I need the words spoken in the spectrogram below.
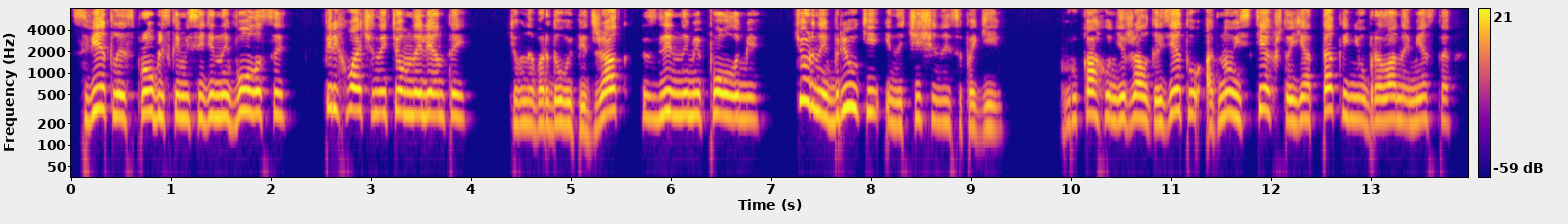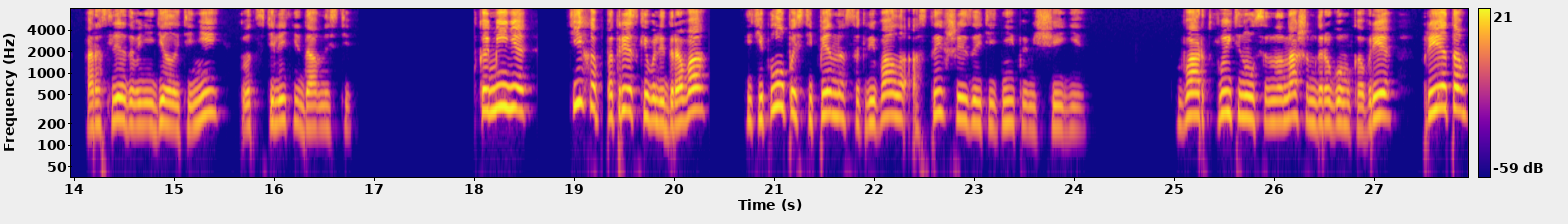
светлые с проблесками седины волосы, перехваченные темной лентой, темно-бордовый пиджак с длинными полами, черные брюки и начищенные сапоги. В руках он держал газету, одну из тех, что я так и не убрала на место о расследовании дела теней двадцатилетней давности. В камине тихо потрескивали дрова, и тепло постепенно согревало остывшее за эти дни помещение. Вард вытянулся на нашем дорогом ковре, при этом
